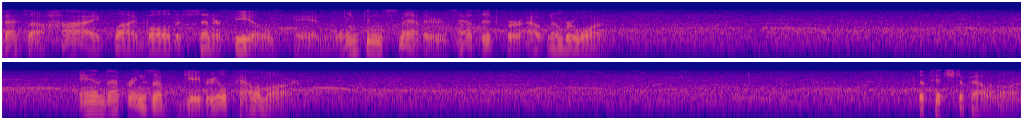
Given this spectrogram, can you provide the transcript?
That's a high fly ball to center field, and Lincoln Smathers has it for out number one. And that brings up Gabriel Palomar. The pitch to Palomar.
